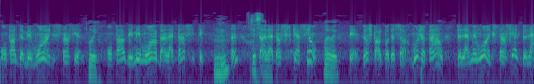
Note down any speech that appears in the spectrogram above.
on parle de mémoire existentielle. Oui. On parle des mémoires dans la densité. Mhm. Hein? Ça. Dans la densification. Oui, oui. Mais là, je parle pas de ça. Moi, je parle de la mémoire existentielle, de la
